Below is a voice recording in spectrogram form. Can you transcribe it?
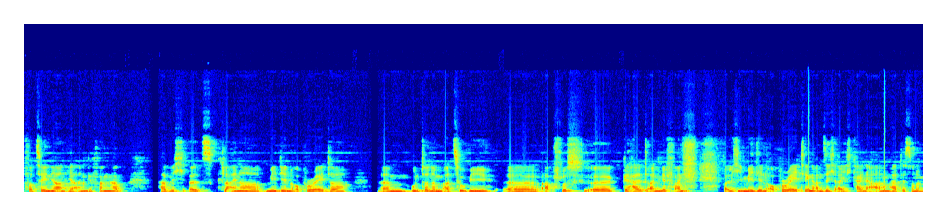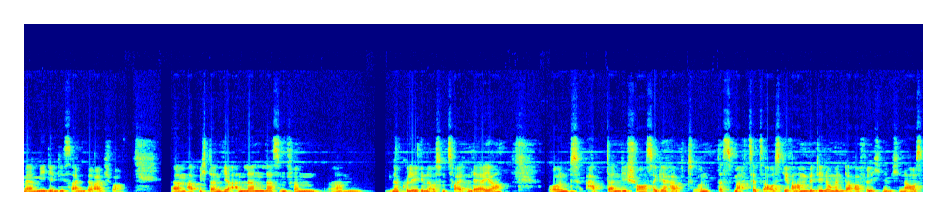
vor zehn Jahren hier angefangen habe, habe ich als kleiner Medienoperator ähm, unter einem Azubi-Abschlussgehalt äh, angefangen, weil ich im Medienoperating an sich eigentlich keine Ahnung hatte, sondern mehr im Mediendesign-Bereich war. Ähm, habe mich dann hier anlernen lassen von ähm, einer Kollegin aus dem zweiten Lehrjahr und habe dann die Chance gehabt, und das macht es jetzt aus, die Rahmenbedingungen, darauf will ich nämlich hinaus,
